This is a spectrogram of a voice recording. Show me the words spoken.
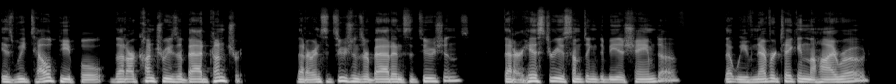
is we tell people that our country is a bad country that our institutions are bad institutions, that our history is something to be ashamed of, that we've never taken the high road,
